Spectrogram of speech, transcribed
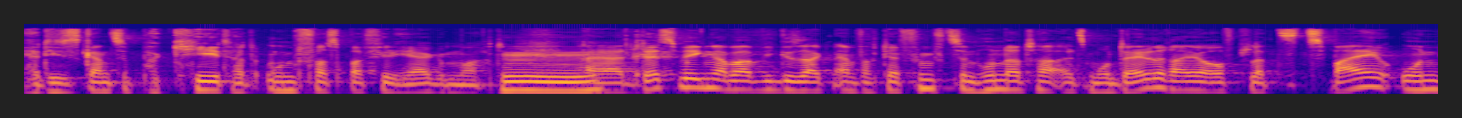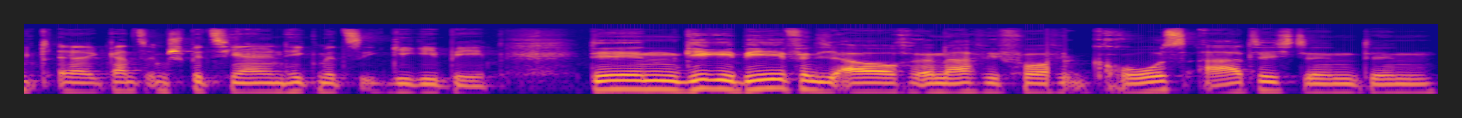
ja, dieses ganze Paket hat unfassbar viel hergemacht. Mhm. Äh, deswegen aber, wie gesagt, einfach der 1500er als Modellreihe auf Platz zwei und äh, ganz im speziellen Hickmits GGB. Den GGB finde ich auch äh, nach wie vor großartig. Den, den,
